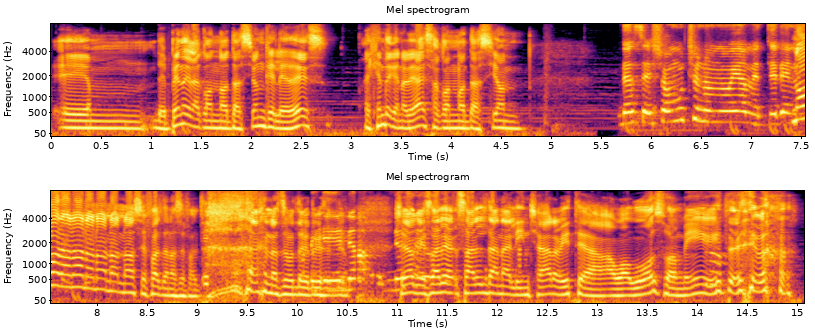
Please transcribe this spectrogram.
em, depende de la connotación que le des. Hay gente que no le da esa connotación. No sé, yo mucho no me voy a meter en. No, no, no, no, no, no, no hace falta, no hace falta. no hace falta que tema. no- no Creo que sale- saltan a linchar, viste, a, a vos o a mí, viste.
